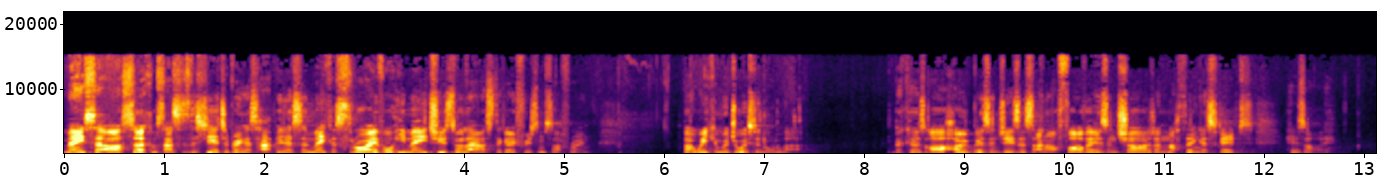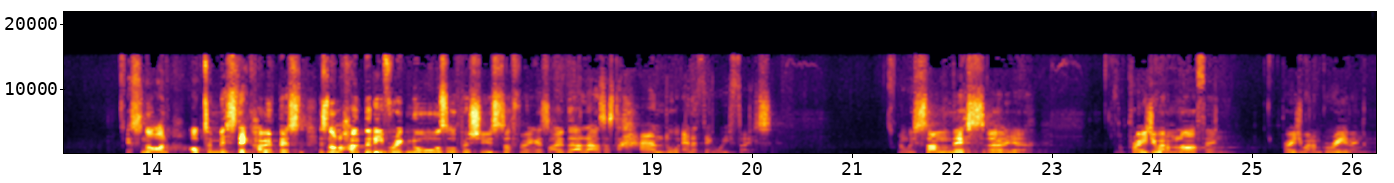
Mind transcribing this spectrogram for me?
may set our circumstances this year to bring us happiness and make us thrive, or He may choose to allow us to go through some suffering. But we can rejoice in all of that because our hope is in Jesus and our Father is in charge, and nothing escapes His eye. It's not an optimistic hope. It's, it's not a hope that either ignores or pursues suffering. It's a hope that allows us to handle anything we face. And we sung this earlier I praise you when I'm laughing, praise you when I'm grieving,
